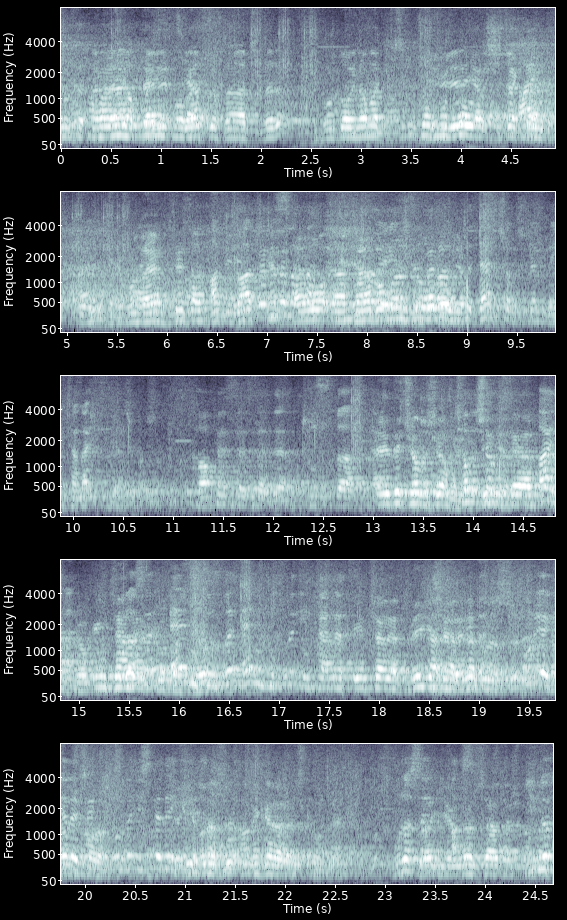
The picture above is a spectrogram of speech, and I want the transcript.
koymak. Muhtemelen devlet tiyatro sanatçıları burada oynamak için birbirleriyle yarışacaklar. Çünkü burada hem ses atıyor. Zaten hemen Hem o yani performansı olan ders çalışacak mekana ihtiyaç var. KPSS'de, TUS'ta, Evde çalışamıyor. çalışamıyor. Bilgisayar Aynen. Yok, internet Burası en hızlı, en hızlı internet. İnternet, bilgisayarıyla burası. Buraya gelecek, burada istediği gibi. Burası Amerikan arası olacak. Burası 24 saat açma. 24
